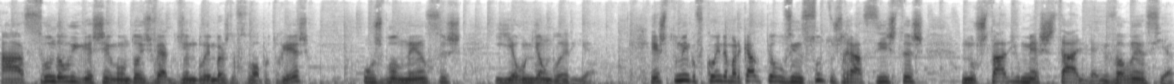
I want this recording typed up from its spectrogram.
À Segunda Liga chegam dois velhos emblemas do futebol português, os Bolonenses e a União de Leiria. Este domingo ficou ainda marcado pelos insultos racistas no estádio Mestalha, em Valência.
